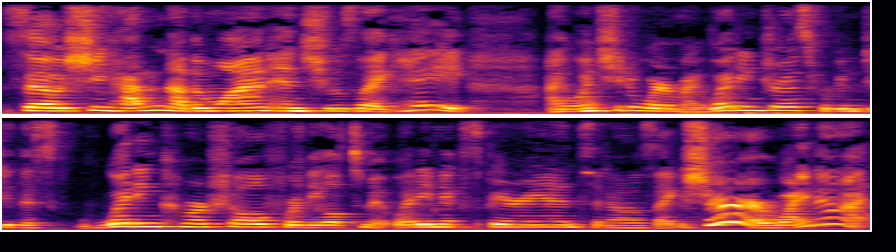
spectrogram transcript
So she had another one and she was like hey i want you to wear my wedding dress. We're gonna do this wedding commercial for the ultimate wedding experience. And i was like sure. Why not?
